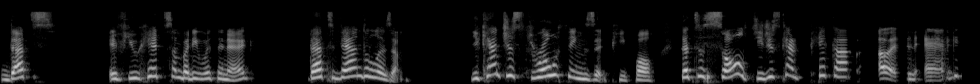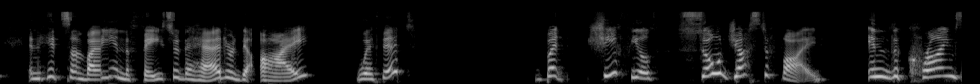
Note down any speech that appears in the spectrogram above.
that's if you hit somebody with an egg, that's vandalism. You can't just throw things at people. That's assault. You just can't pick up an egg and hit somebody in the face or the head or the eye with it. But she feels so justified in the crimes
